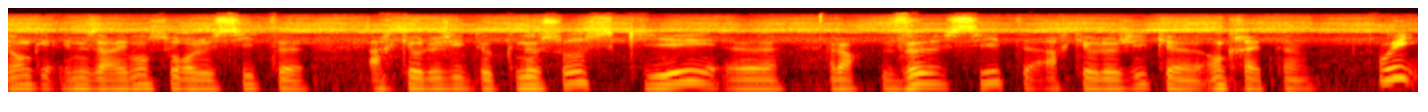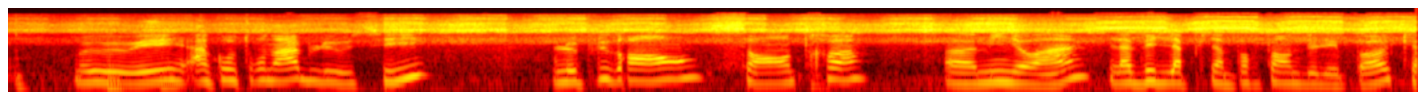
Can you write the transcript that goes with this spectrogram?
donc, et nous arrivons sur le site archéologique de Knossos, qui est euh, alors the site archéologique euh, en Crète. hein. Oui, oui, oui, oui. incontournable lui aussi. Le plus grand centre euh, minoen, la ville la plus importante de l'époque.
